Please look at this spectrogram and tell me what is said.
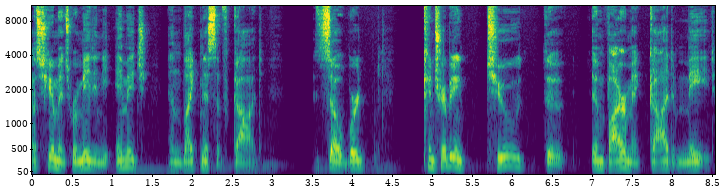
as humans, were made in the image and likeness of God. So we're contributing to the environment God made,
